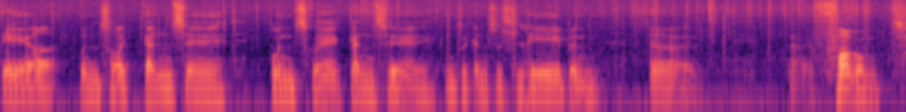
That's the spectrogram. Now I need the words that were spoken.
der unsere ganze unsere ganze, unser ganzes Leben äh, äh formt.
